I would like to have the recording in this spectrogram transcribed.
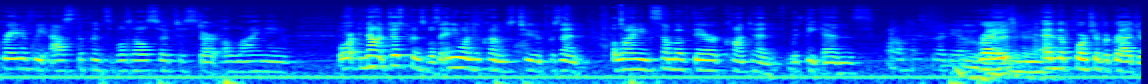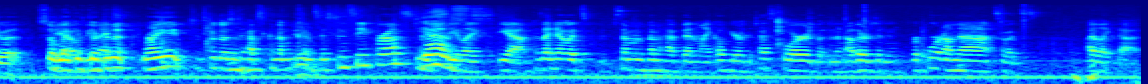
great if we asked the principals also to start aligning, or not just principals, anyone who comes to present, aligning some of their content with the ends, Oh, that's a good idea. Mm. right? that's good. And the portrait of a graduate. So Yeah, like it if would they're be gonna, right? To- For those to have some Yeah. consistency for us, to see Yes. like, yeah, because I know it's, some of them have been like, oh, here are the test scores, but then others didn't report on that, so it's, I like that.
